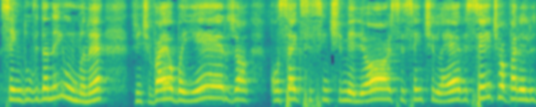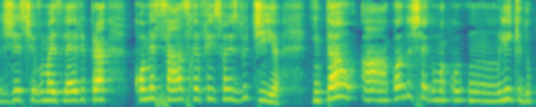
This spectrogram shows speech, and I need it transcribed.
sem dúvida nenhuma, né? A gente vai ao banheiro, já consegue se sentir melhor, se sente leve, sente o aparelho digestivo mais leve para começar as refeições do dia. Então, a, quando chega uma, um líquido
